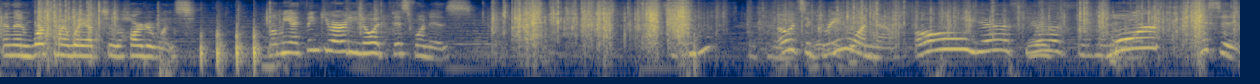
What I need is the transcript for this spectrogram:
and then work my way up to the harder ones. Mommy, I think you already know what this one is. Mm-hmm. Oh, it's a green one now. Oh, yes, yes. More kisses.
